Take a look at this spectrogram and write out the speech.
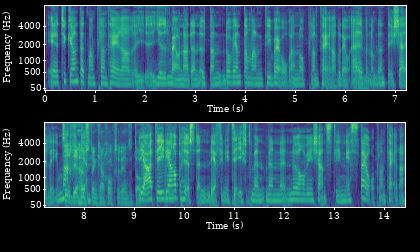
eh, tycker jag inte att man planterar i julmånaden utan då väntar man till våren och planterar det då även om det inte är tjäle i marken. Tidiga hösten kanske också rent utav. Ja, tidigare på hösten definitivt. Men, men eh, nu har vi en chans till nästa år att plantera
